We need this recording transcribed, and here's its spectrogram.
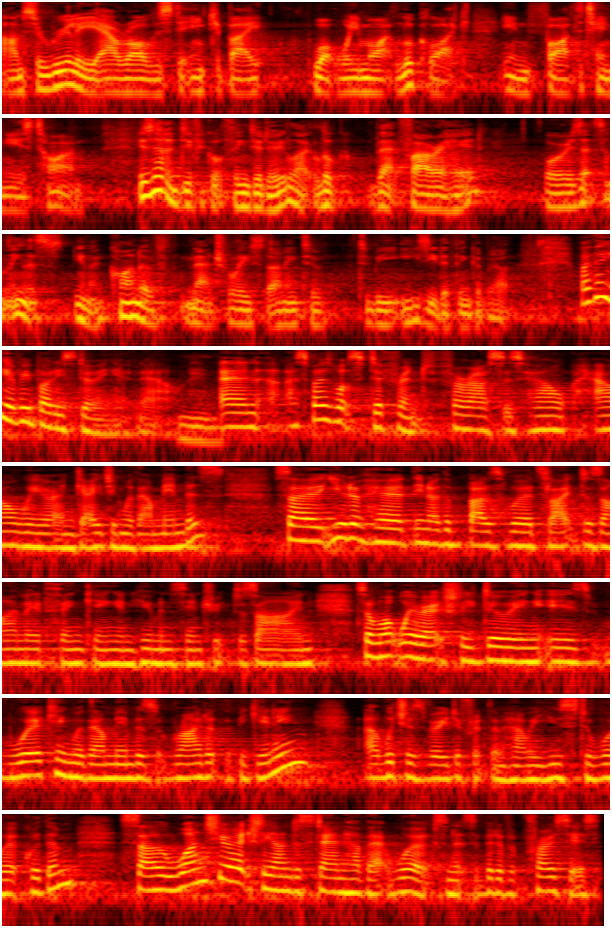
Um, so really, our role is to incubate what we might look like in five to ten years' time. Is that a difficult thing to do? Like look that far ahead, or is that something that's you know kind of naturally starting to to be easy to think about? I think everybody's doing it now. Mm. And I suppose what's different for us is how, how we are engaging with our members. So you'd have heard, you know, the buzzwords like design-led thinking and human-centric design. So what we're actually doing is working with our members right at the beginning, uh, which is very different than how we used to work with them. So once you actually understand how that works, and it's a bit of a process,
